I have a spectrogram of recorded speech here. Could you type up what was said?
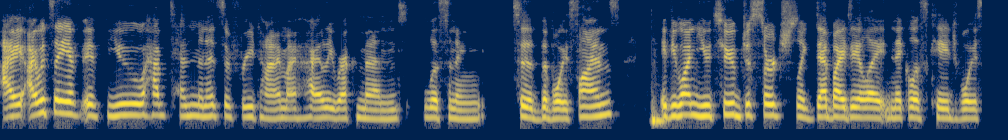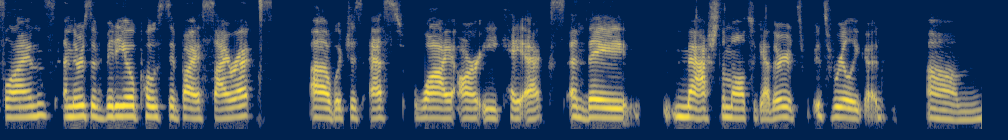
I, I would say if, if you have 10 minutes of free time, I highly recommend listening to the voice lines. If you go on YouTube, just search like Dead by Daylight Nicolas Cage voice lines. And there's a video posted by Syrekx, uh, which is S Y R E K X, and they mash them all together. It's it's really good. Um,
